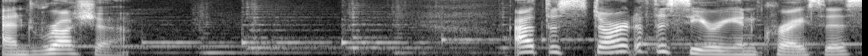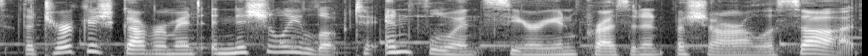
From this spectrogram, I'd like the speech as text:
and Russia. At the start of the Syrian crisis, the Turkish government initially looked to influence Syrian President Bashar al Assad.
